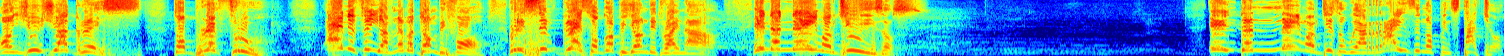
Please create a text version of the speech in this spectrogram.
unusual grace to break through anything you have never done before. Receive grace or go beyond it right now. In the name of Jesus. In the name of Jesus, we are rising up in stature.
